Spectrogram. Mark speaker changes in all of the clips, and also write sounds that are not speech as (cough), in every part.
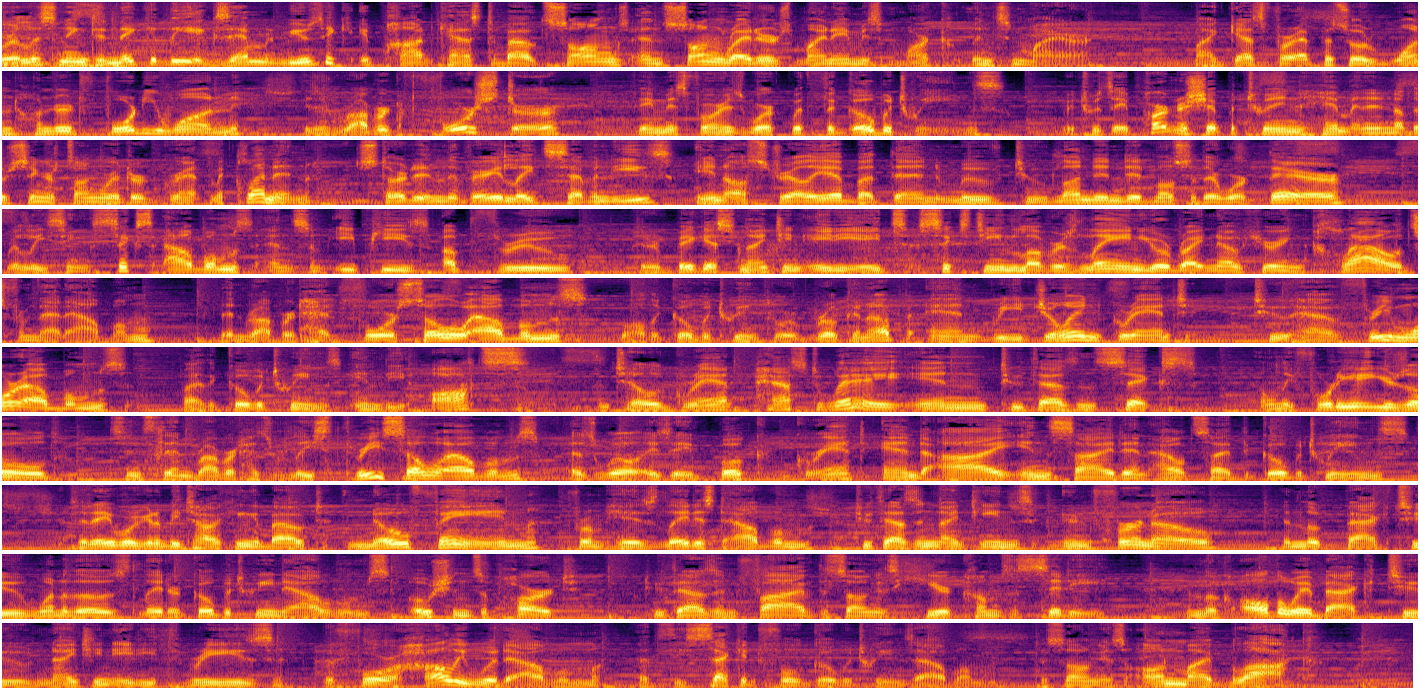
Speaker 1: We're listening to Nakedly Examined Music, a podcast about songs and songwriters. My name is Mark Linsenmayer. My guest for episode 141 is Robert Forster, famous for his work with the Go Betweens, which was a partnership between him and another singer songwriter, Grant McLennan, which started in the very late 70s in Australia, but then moved to London, did most of their work there, releasing six albums and some EPs up through their biggest 1988's 16 Lovers Lane. You're right now hearing Clouds from that album. Then Robert had four solo albums while the Go Betweens were broken up and rejoined Grant to have three more albums by the Go Betweens in the aughts until Grant passed away in 2006, only 48 years old. Since then, Robert has released three solo albums as well as a book, Grant and I Inside and Outside the Go Betweens. Today, we're going to be talking about No Fame from his latest album, 2019's Inferno, then look back to one of those later go between albums, Oceans Apart, 2005. The song is Here Comes a City. And look all the way back to 1983's Before Hollywood album. That's the second full Go Betweens album. The song is On My Block.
